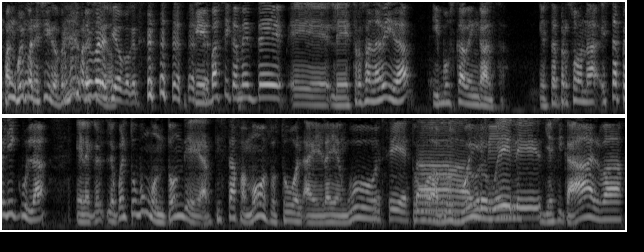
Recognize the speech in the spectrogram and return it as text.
pa- muy parecido, pero muy Muy parecido. parecido porque... Que básicamente eh, le destrozan la vida y busca venganza. Esta persona, esta película, en la, que- la cual tuvo un montón de artistas famosos. Tuvo a Elian Wood, Sí, está tuvo a Bruce Willis, Bruce Willis. Jessica Alba.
